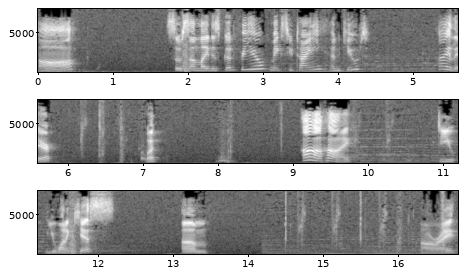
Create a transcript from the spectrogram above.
Aw. So sunlight is good for you? Makes you tiny and cute? Hi there. What? Ah, hi. Do you you want to kiss? Um. All right.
